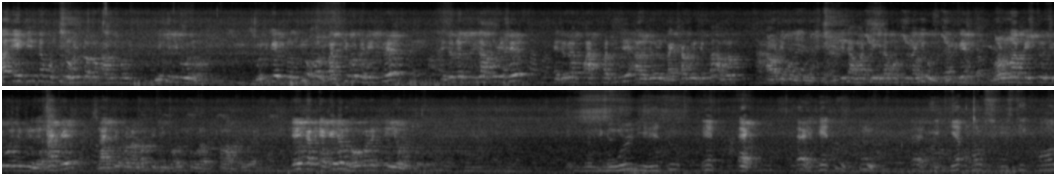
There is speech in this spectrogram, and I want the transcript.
আৰু এই তিনিটা বস্তু নহ'লেতো আমাৰ কাম কৰি নিশিকিব নহয় গতিকে অকল বাহ্যিকটো সেইটোৱে। এজনে পূজা কৰিছে এজনে পাঠ পাতিছে আৰু এজনে ব্যাখ্যা কৰিছে বা আমাৰ আৰতি কম কৰিছে গতিকে আমাৰ তিনিটা বস্তু লাগিব গতিকে ব্ৰহ্মা বিষ্ণু শিৱ যদি নাথাকে ৰাজ্যখন আমাৰ পৃথিৱীখন চলাব চলাব নোৱাৰে সেইকাৰণে একেজন ভগৱানে তিনি অংশ মূল যিহেতু এক এক। এক। একেটো এতিয়া কথা হ'ল সৃষ্টিখন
